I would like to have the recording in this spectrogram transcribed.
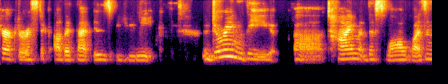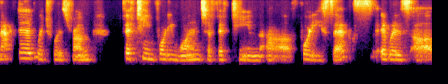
characteristic of it that is unique. During the uh, time this law was enacted, which was from 1541 to 1546, it was uh,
